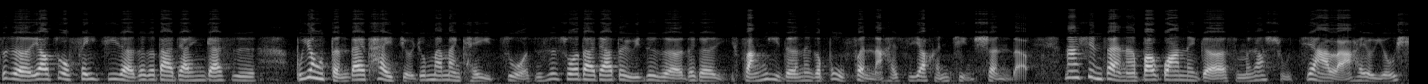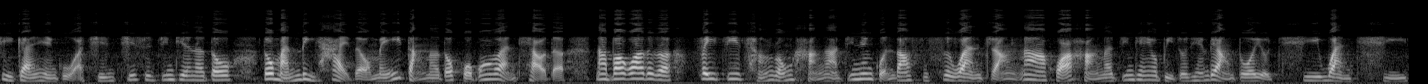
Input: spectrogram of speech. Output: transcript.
这个要坐飞机的这个大家应该是不用等待太久，就慢慢可以坐，只是说大家对于这个这个防疫的那个部分呢，还是要很谨慎的。那现在呢，包括那个什么像暑假啦，还有游戏概念股啊，其其实今天呢都都蛮厉害的，每一档呢都活蹦乱跳的。那包括这个飞机长荣航啊，今天滚到十四万张。那华航呢，今天又比昨天量多，有七万七。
